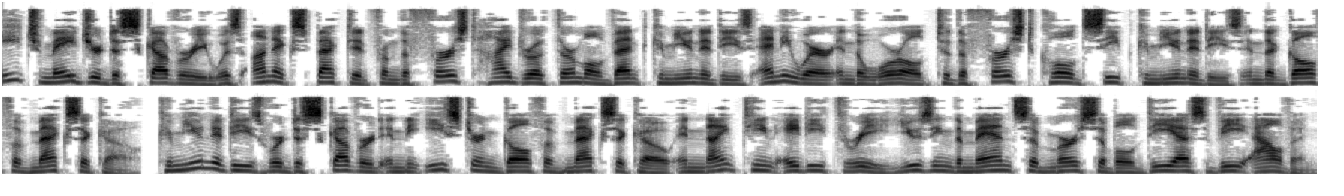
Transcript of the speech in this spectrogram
Each major discovery was unexpected from the first hydrothermal vent communities anywhere in the world to the first cold seep communities in the Gulf of Mexico. Communities were discovered in the eastern Gulf of Mexico in 1983 using the manned submersible DSV Alvin,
